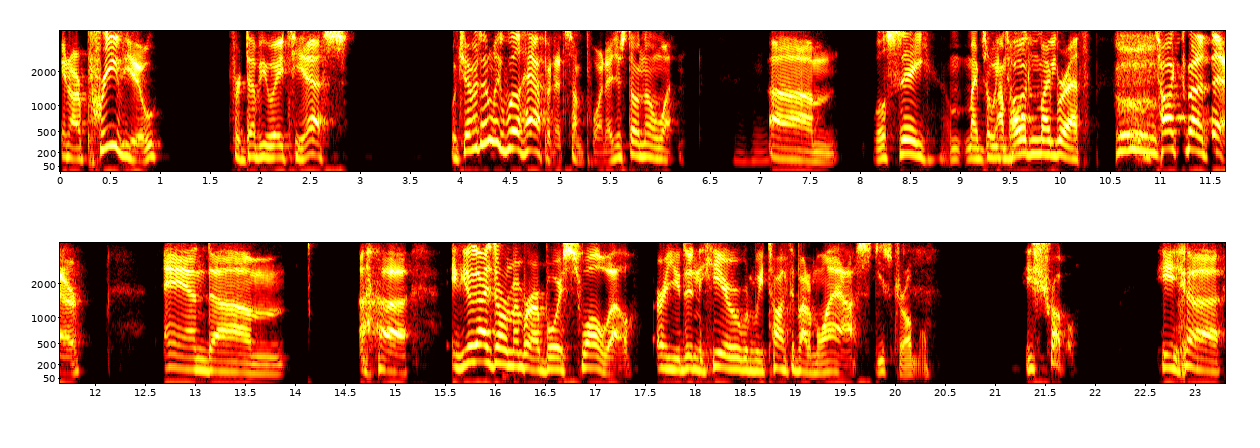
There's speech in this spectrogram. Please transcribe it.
in our preview for WATS, which evidently will happen at some point. I just don't know when. Um, We'll see. My, So I'm talked- holding my we- breath. we talked about it there, and um, uh, if you guys don't remember our boy Swalwell, or you didn't hear when we talked about him last, He's trouble. he's trouble. He uh,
